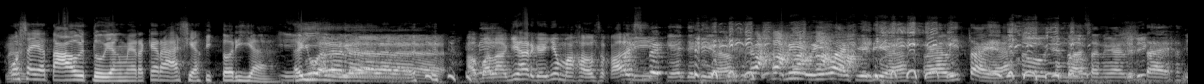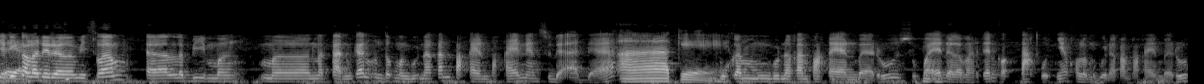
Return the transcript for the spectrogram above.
Iya. Nah, Oh, saya tahu tuh yang mereknya rahasia Victoria. Iya, lah, lah, lah, lah, lah. Apalagi harganya mahal sekali. Flashback ya jadi ya. Ini real life jadi ya, realita ya. Gitu, gitu. Pembahasan Jadi, realita ya. jadi Iya. kalau di dalam Islam eh, lebih men- menekankan untuk menggunakan pakaian-pakaian yang sudah ada, Ah, Oke. bukan menggunakan pakaian baru supaya dalam artian kok takutnya kalau menggunakan pakaian baru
